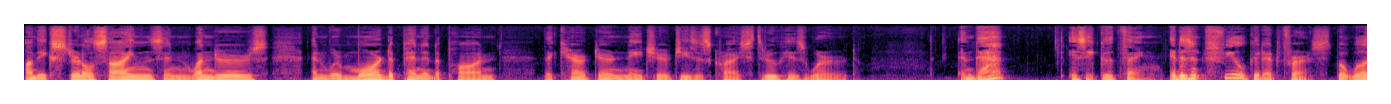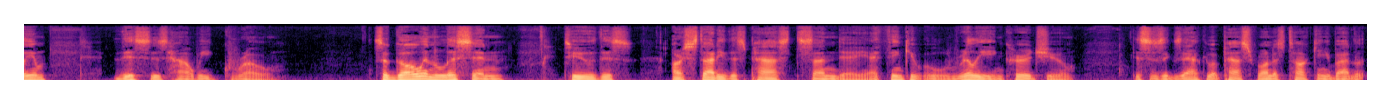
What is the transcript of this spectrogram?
on the external signs and wonders, and we're more dependent upon the character and nature of Jesus Christ through His Word. And that is a good thing. It doesn't feel good at first, but William, this is how we grow. So go and listen to this our study this past Sunday. I think it will really encourage you. This is exactly what Pastor Ron is talking about.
